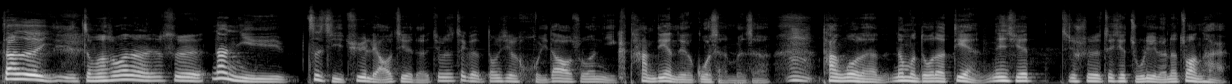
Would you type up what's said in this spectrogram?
但是怎么说呢？就是那你自己去了解的，就是这个东西回到说你探店这个过程本身，嗯，探过了那么多的店，那些就是这些主理人的状态，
